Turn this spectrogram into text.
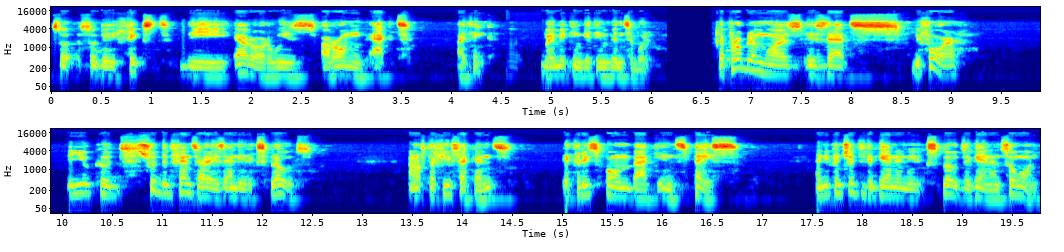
So so they fixed the error with a wrong act, I think, by making it invincible. The problem was is that before you could shoot the defense arrays and it explodes, and after a few seconds, it respawns back in space, and you can shoot it again and it explodes again, and so on.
